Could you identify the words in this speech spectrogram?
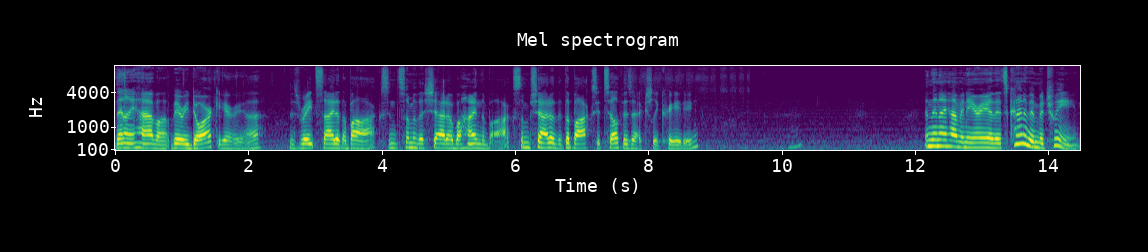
Then I have a very dark area this right side of the box and some of the shadow behind the box, some shadow that the box itself is actually creating. And then I have an area that's kind of in between,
